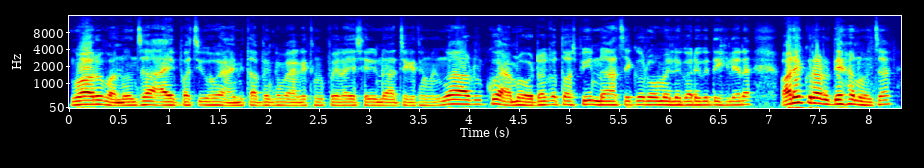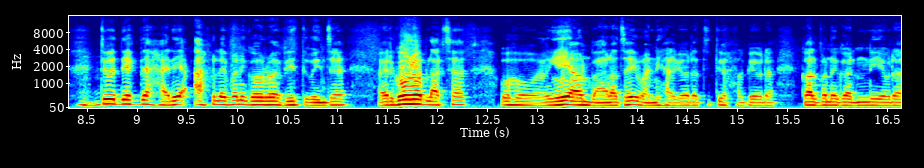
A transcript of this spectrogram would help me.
उहाँहरू भन्नुहुन्छ आएपछि ओ हामी तपाईँकोमा आएको थियौँ पहिला यसरी नाचेको थियौँ। उहाँहरूको हाम्रो होटलको तस्बिर नाचेको रमाइलो गरेकोदेखि लिएर हरेक कुराहरू देखाउनुहुन्छ। त्यो देख्दाखेरि आफूलाई पनि गौरवित हुन्छ गौरव लाग्छ। ओहो यहीँ आउनु भएर चाहिँ भन्ने खालको एउटा त्यो खालको एउटा कल्पना गर्ने एउटा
